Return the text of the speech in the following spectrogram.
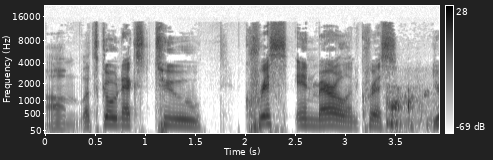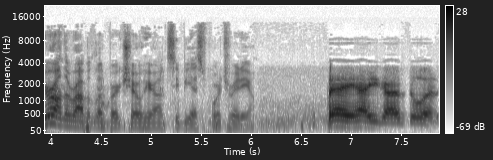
Um, let's go next to Chris in Maryland. Chris, you're on the Robin Lundberg Show here on CBS Sports Radio. Hey, how you guys doing?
